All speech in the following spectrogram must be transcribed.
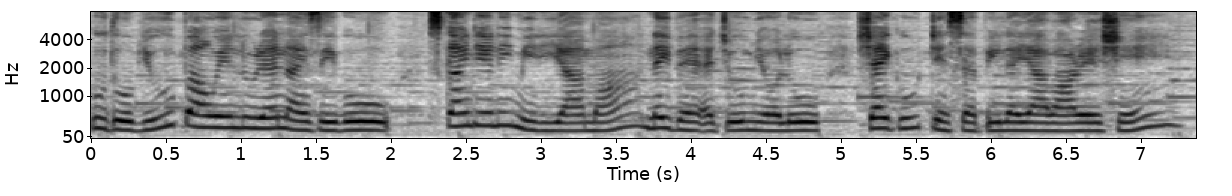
ကုသိုလ်ပြုပါဝင်လူရဲနိုင်စေဖို့ Sky Daily Media မှာနိဗ္ဗာန်အကျိုးမျှော်လို့ရိုက်ကူးတင်ဆက်ပေးလိုက်ရပါတယ်ရှင်။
